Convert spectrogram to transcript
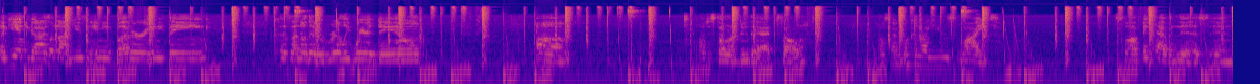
Again, you guys, I'm not using any butter or anything because I know that it really wear down. Um, I just don't want to do that. So I was like, what can I use light? So I've been having this and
